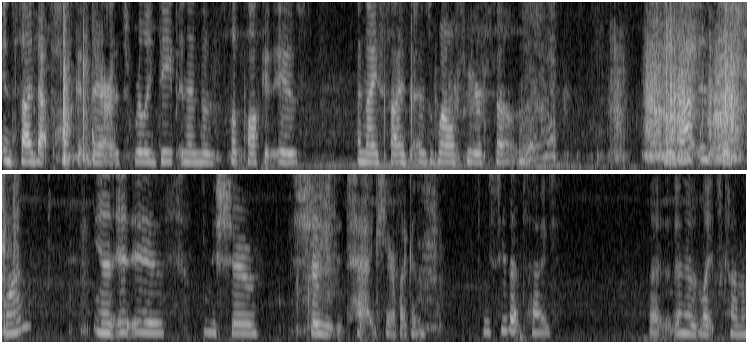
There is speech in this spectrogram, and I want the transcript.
inside that pocket there. It's really deep. And then the slip pocket is a nice size as well for your phone. So that is this one. And it is let me show show you the tag here if I can. Can you see that tag? I know the light's kind of.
